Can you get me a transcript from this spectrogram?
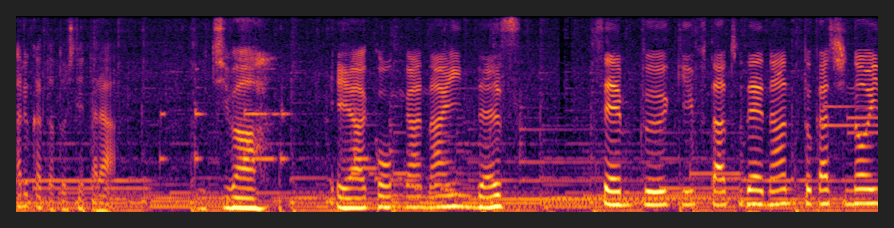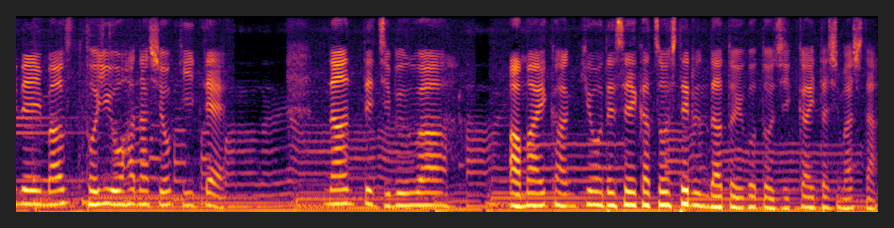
ある方としてたらうちはエアコンがないんです。扇風機2つでなんとかしのいでいますというお話を聞いてなんて自分は甘い環境で生活をしてるんだということを実感いたしました。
